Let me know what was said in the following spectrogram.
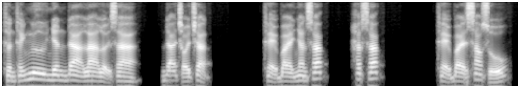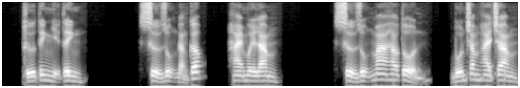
thần thánh ngư nhân đa la lợi xa, đã trói chặt. Thẻ bài nhan sắc hát sắc. Thẻ bài sao số thứ tinh nhị tinh. Sử dụng đẳng cấp 25. sử dụng ma hao tổn 400-200.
